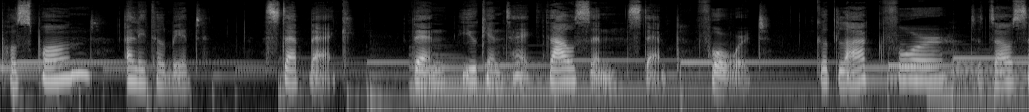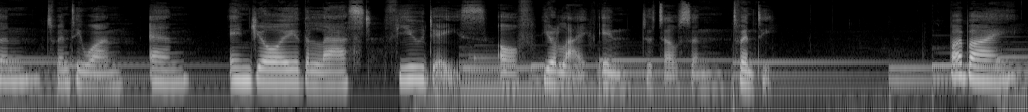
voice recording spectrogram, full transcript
Postpone a little bit. Step back. Then you can take thousand step forward. Good luck for 2021 and enjoy the last few days of your life in 2020. Bye bye.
